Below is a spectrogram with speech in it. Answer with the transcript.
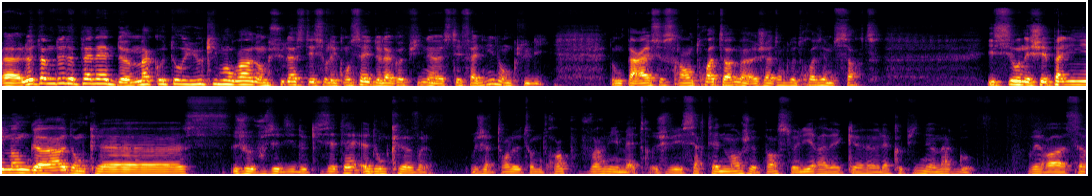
Le tome 2 de Planète de Makoto Yukimura, donc celui-là c'était sur les conseils de la copine Stéphanie, donc Luli. Donc pareil, ce sera en trois tomes. J'attends que le troisième sorte. Ici, on est chez Panini Manga, donc je vous ai dit de qui c'était. Donc voilà, j'attends le tome 3 pour pouvoir m'y mettre. Je vais certainement, je pense, le lire avec la copine Margot. On verra ça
